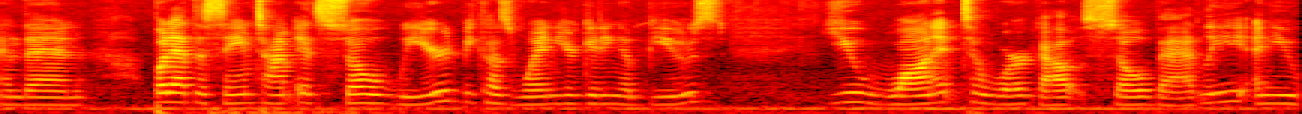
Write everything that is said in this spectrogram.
And then but at the same time it's so weird because when you're getting abused you want it to work out so badly and you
